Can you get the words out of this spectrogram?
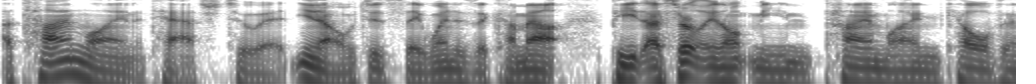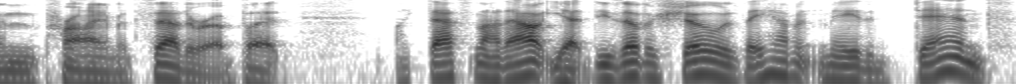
a timeline attached to it. You know, is say when does it come out? Pete, I certainly don't mean timeline, Kelvin, Prime, etc. But like that's not out yet. These other shows they haven't made a dent.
